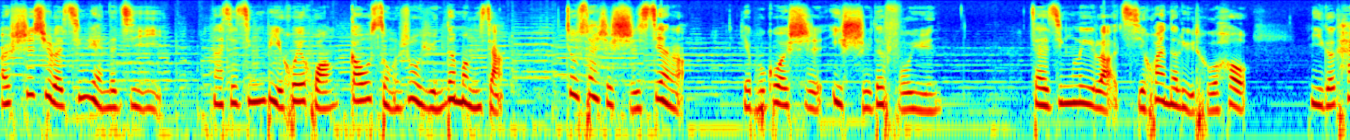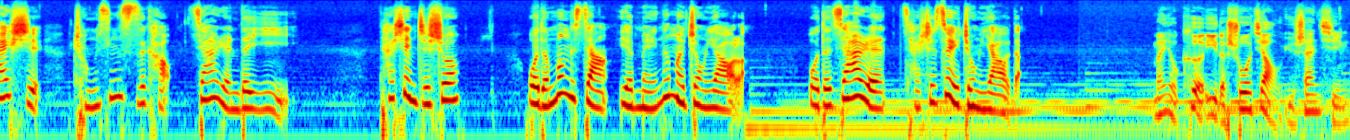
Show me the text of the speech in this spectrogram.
而失去了亲人的记忆，那些金碧辉煌、高耸入云的梦想，就算是实现了，也不过是一时的浮云。在经历了奇幻的旅途后，米格开始重新思考家人的意义。他甚至说。我的梦想也没那么重要了，我的家人才是最重要的。没有刻意的说教与煽情，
